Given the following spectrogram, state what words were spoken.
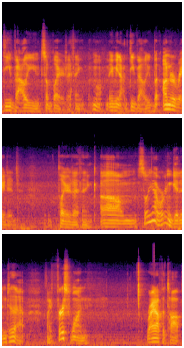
devalued some players. I think, well, maybe not devalued, but underrated players. I think. Um, so yeah, we're gonna get into that. My first one, right off the top,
